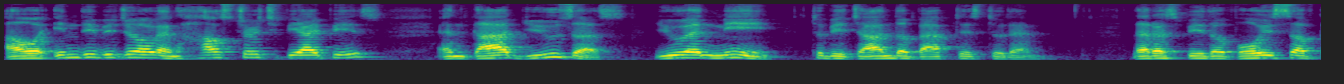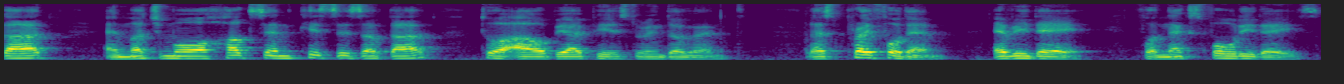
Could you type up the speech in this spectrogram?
our individual and house church VIPs, and God use us, you and me, to be John the Baptist to them. Let us be the voice of God and much more hugs and kisses of God to our VIPs during the Lent. Let's pray for them every day for next 40 days.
